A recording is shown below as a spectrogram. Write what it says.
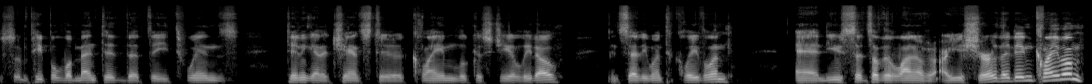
some people lamented that the Twins didn't get a chance to claim Lucas Giolito and said he went to Cleveland. And you said something the line of, "Are you sure they didn't claim him?"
